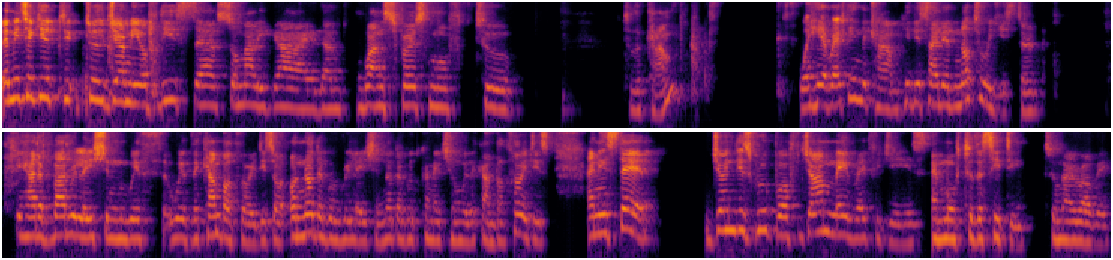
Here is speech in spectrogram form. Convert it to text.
let me take you to, to the journey of this uh, Somali guy that once first moved to, to the camp. When he arrived in the camp, he decided not to register. He had a bad relation with, with the camp authorities or, or not a good relation, not a good connection with the camp authorities. And instead, joined this group of Jan-made refugees and moved to the city, to Nairobi.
